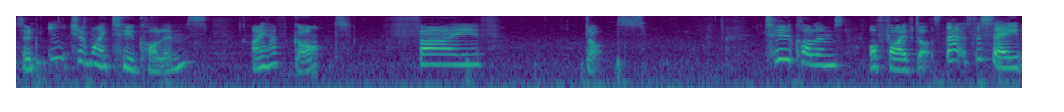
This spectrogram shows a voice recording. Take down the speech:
So in each of my two columns, I have got five dots. Two columns of five dots. That's the same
